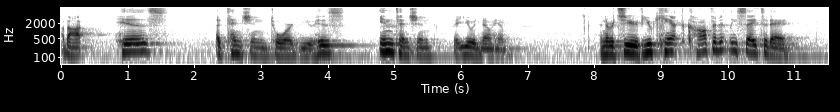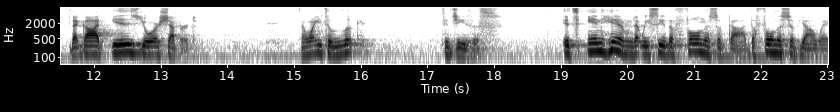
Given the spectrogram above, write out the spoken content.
about his attention toward you, his intention that you would know him. And number two, if you can't confidently say today that God is your shepherd, I want you to look to Jesus. It's in him that we see the fullness of God, the fullness of Yahweh.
